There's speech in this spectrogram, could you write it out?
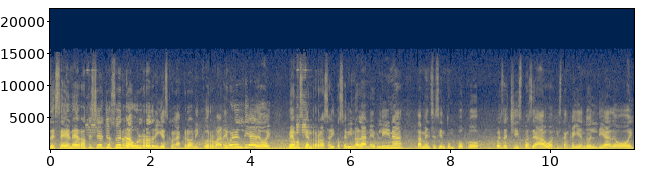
de CNR Noticias? Yo soy Raúl Rodríguez con la Crónica Urbana. Y bueno, el día de hoy vemos que en Rosarito se vino la neblina, también se siente un poco pues de chispas de agua que están cayendo el día de hoy.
